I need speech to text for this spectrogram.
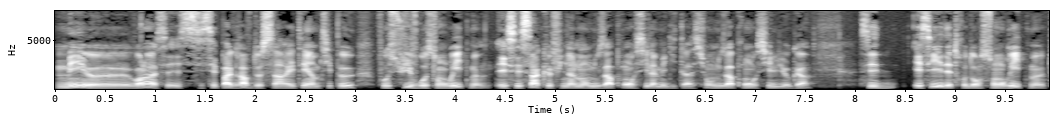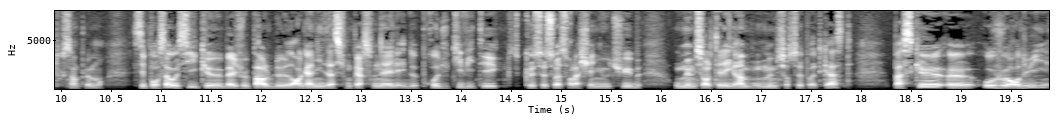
Mais euh, voilà, c'est pas grave de s'arrêter un petit peu. Faut suivre son rythme, et c'est ça que finalement nous apprend aussi la méditation, nous apprend aussi le yoga. C'est essayer d'être dans son rythme, tout simplement. C'est pour ça aussi que ben, je parle de l'organisation personnelle et de productivité, que ce soit sur la chaîne YouTube ou même sur le Telegram ou même sur ce podcast, parce que aujourd'hui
